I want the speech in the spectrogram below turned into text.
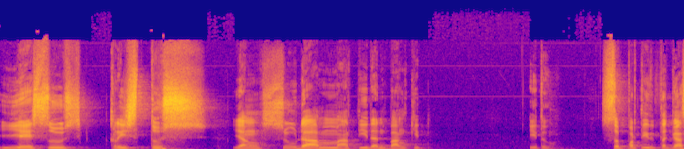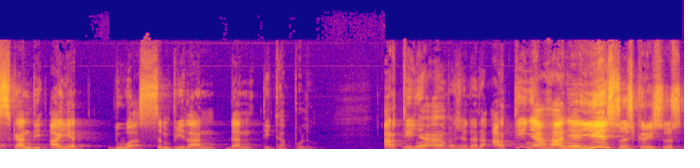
Yesus Kristus yang sudah mati dan bangkit. Itu. Seperti ditegaskan di ayat 29 dan 30. Artinya apa saudara? Artinya hanya Yesus Kristus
